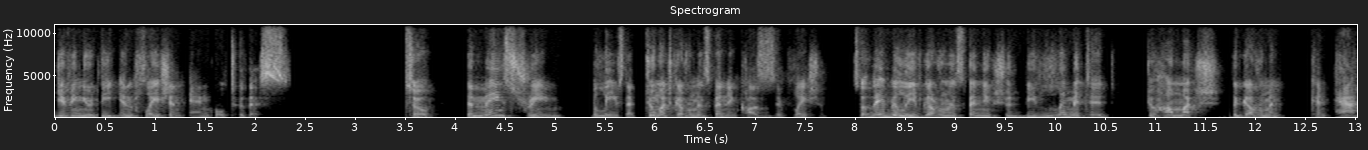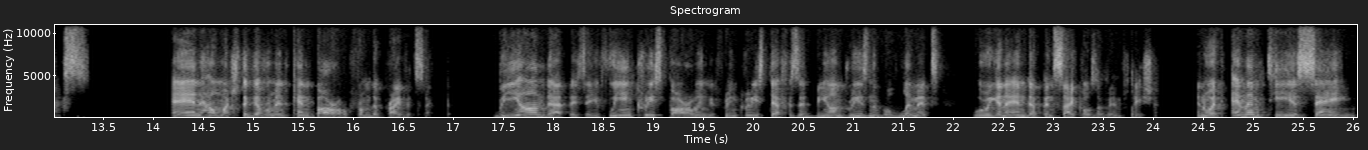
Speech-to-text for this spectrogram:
giving you the inflation angle to this. So, the mainstream believes that too much government spending causes inflation. So, they believe government spending should be limited to how much the government can tax and how much the government can borrow from the private sector. Beyond that, they say if we increase borrowing, if we increase deficit beyond reasonable limits, we're going to end up in cycles of inflation. And what MMT is saying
